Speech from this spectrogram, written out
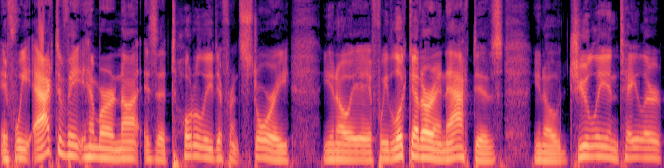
If we activate him or not is a totally different story. You know, if we look at our inactives, you know, Julian Taylor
